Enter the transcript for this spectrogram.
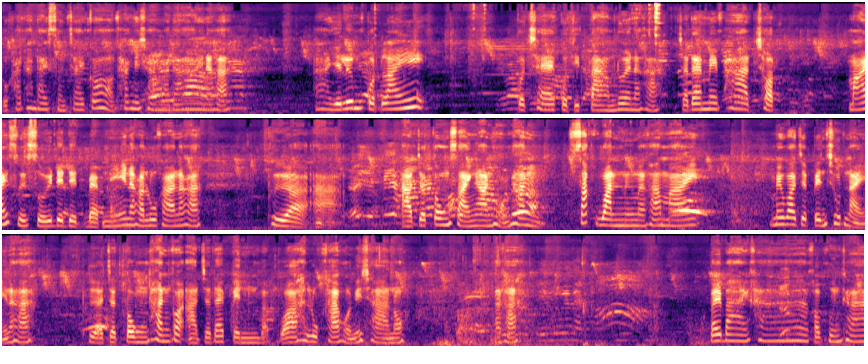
ลูกค้าท่านใดสนใจก็ทักนิชามาได้นะคะอ่าอย่าลืมกดไลค์กดแชร์กดติดตามด้วยนะคะ จะได้ไม่พลาดช็อตไม้สวยๆ เด็ด ๆ แบบนี้นะคะ ลูกค้านะคะเพื่ออาอาจจะตรงสายงานของท่านสักวันหนึ่งนะคะ ไม้ ไม่ว่าจะเป็นชุดไหนนะคะเผื่อจะตรงท่านก็อาจจะได้เป็นแบบว่าลูกค้าของนิชาเนาะนะคะบายบายค่ะ ขอบคุณค่ะ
